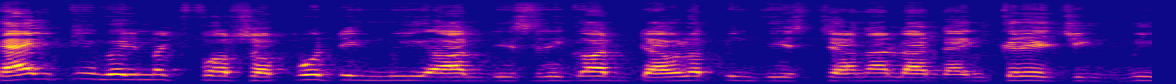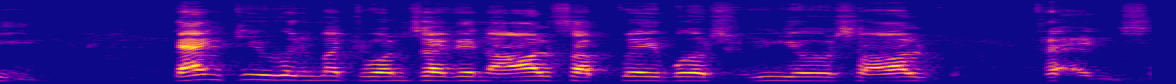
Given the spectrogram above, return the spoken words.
Thank you very much for supporting me on this regard, developing this channel and encouraging me. Thank you very much once again, all subscribers, viewers, all friends.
